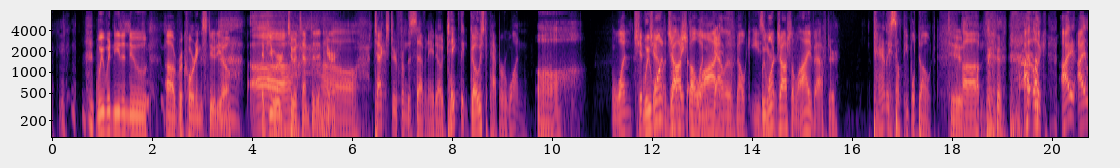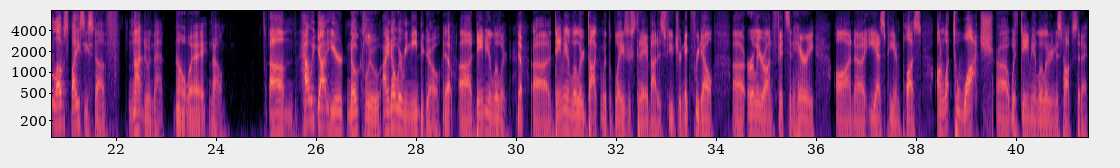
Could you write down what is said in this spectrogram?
We would need a new uh, recording studio if you were to attempt it in here. oh, texture from the seven eight zero. Take the ghost pepper one. Oh, One chip. We want challenge. Make Josh the One alive. gallon of milk easier. we want Josh alive after, Apparently, some people don't. dude. Um, I look. I I love spicy stuff. Not doing that. no way. No. Um, how we got here, no clue. I know where we need to go. Yep. Uh, Damian Lillard. Yep. Uh, Damian Lillard talking with the Blazers today about his future. Nick Friedell uh, earlier on Fitz and Harry on uh, ESPN Plus on what to watch uh, with Damian Lillard in his talks today.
